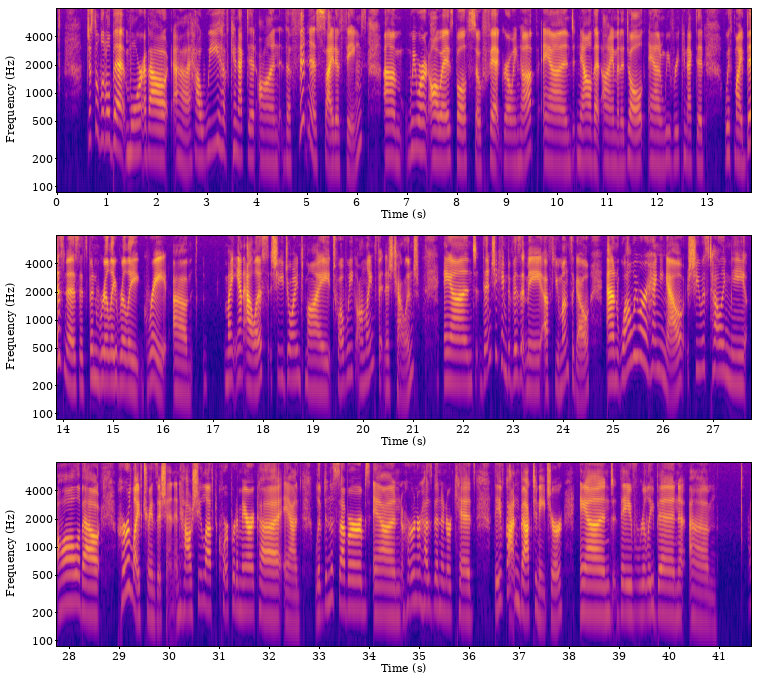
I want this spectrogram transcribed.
just a little bit more about uh, how we have connected on the fitness side of things. Um, we weren't always both so fit growing up, and now that I'm an adult and we've reconnected with my business, it's been really, really great. Um, my aunt Alice, she joined my 12 week online fitness challenge. And then she came to visit me a few months ago. And while we were hanging out, she was telling me all about her life transition and how she left corporate America and lived in the suburbs. And her and her husband and her kids, they've gotten back to nature and they've really been. Um,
